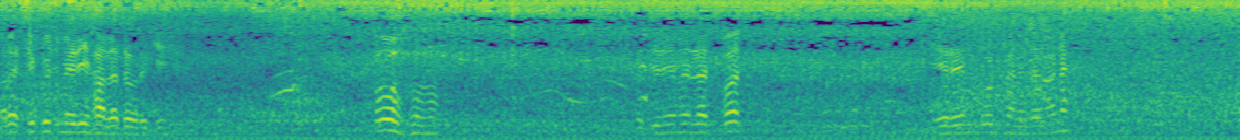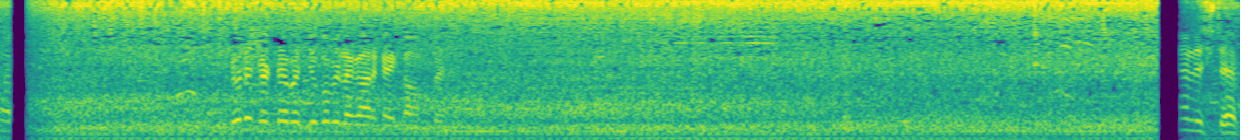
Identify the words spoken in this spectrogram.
और ऐसी कुछ मेरी हालत हो रखी ओह सजने में लटपट ये रेन कोट पहना था मैंने। छोटे छोटे बच्चों को भी लगा रखा है काम पे। फाइनल स्टेप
